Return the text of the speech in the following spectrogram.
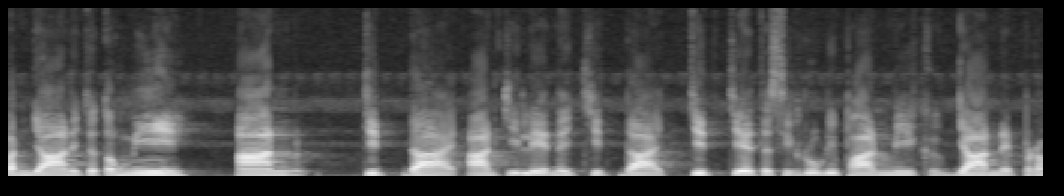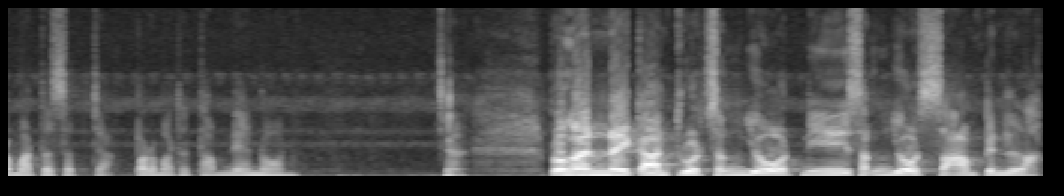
ปัญญาเนี่ยจะต้องมีอ่านจิตได้ อ่านกิเลสในจิตได้ จิตเจตสิกรูปนิพพานมีญาณในปรมัตถสัจจะปรมัตถธรรมแน่นอนนะเพราะงั้นในการตรวจสังโยชน์นี้สังโยชน์สามเป็นหลัก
